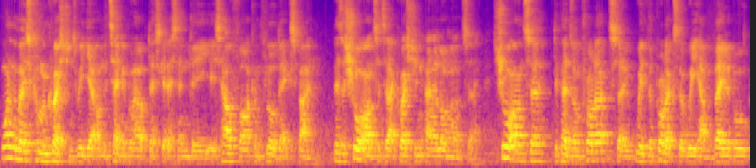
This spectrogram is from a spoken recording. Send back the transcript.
One of the most common questions we get on the technical help desk at SMD is how far can floor deck span? There's a short answer to that question and a long answer. Short answer depends on product, so with the products that we have available,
